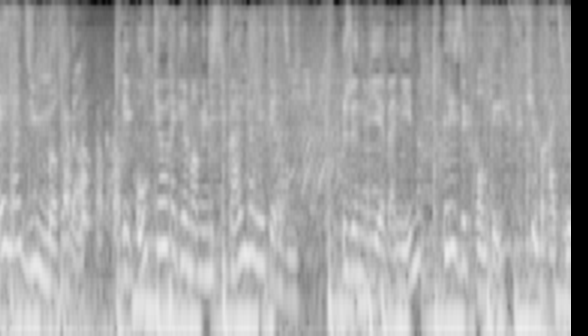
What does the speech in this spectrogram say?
Elle a du mordant et aucun règlement municipal ne l'interdit. Geneviève anime les effrontés. Cube Radio.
